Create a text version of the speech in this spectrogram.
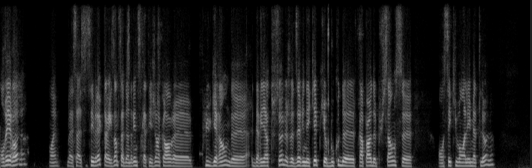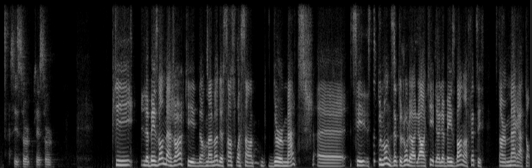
On verra. Là. Ouais. Mais c'est vrai que, par exemple, ça donnerait une stratégie encore plus grande derrière tout ça. Je veux dire, une équipe qui a beaucoup de frappeurs de puissance, on sait qu'ils vont aller mettre là. là. C'est sûr, c'est sûr. Puis le baseball majeur, qui est normalement de 162 matchs, euh, tout le monde disait toujours le, hockey, le, baseball, en fait, c'est un marathon.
